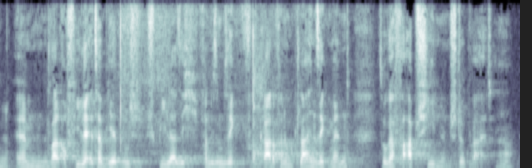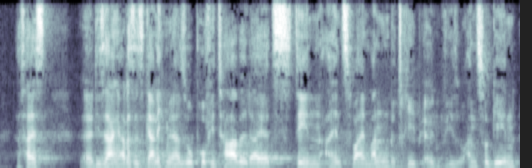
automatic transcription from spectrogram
Ja. Ähm, weil auch viele etablierten Spieler sich von diesem, gerade von dem kleinen Segment sogar verabschieden ein Stück weit. Ja? Das heißt, die sagen, ja, das ist gar nicht mehr so profitabel, da jetzt den ein, zwei Mann-Betrieb irgendwie so anzugehen.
